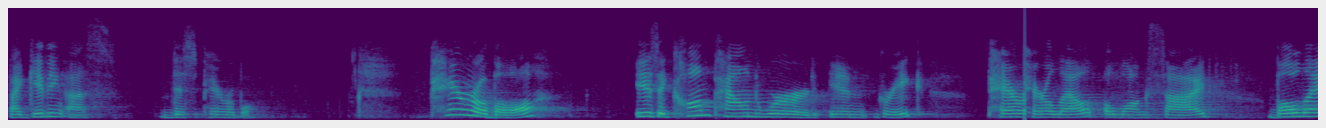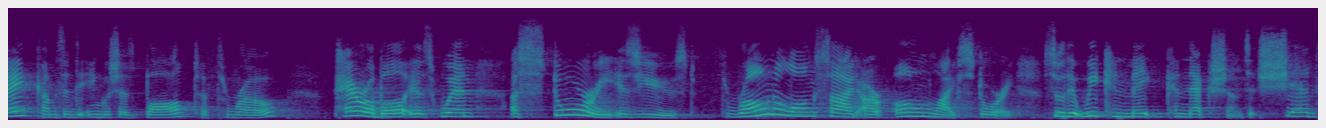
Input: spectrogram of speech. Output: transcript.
by giving us this parable parable is a compound word in Greek, par- parallel, alongside. Bole comes into English as ball, to throw. Parable is when a story is used, thrown alongside our own life story, so that we can make connections. It sheds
